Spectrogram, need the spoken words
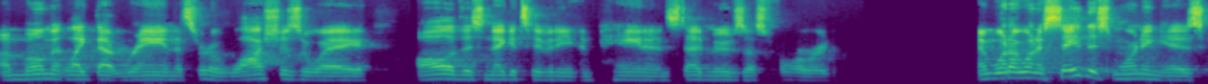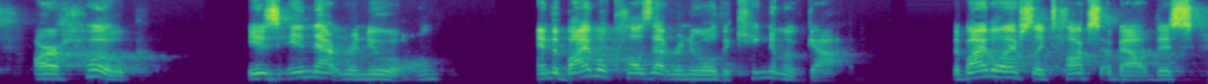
a moment like that rain that sort of washes away all of this negativity and pain and instead moves us forward and what I want to say this morning is our hope is in that renewal. And the Bible calls that renewal the kingdom of God. The Bible actually talks about this,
